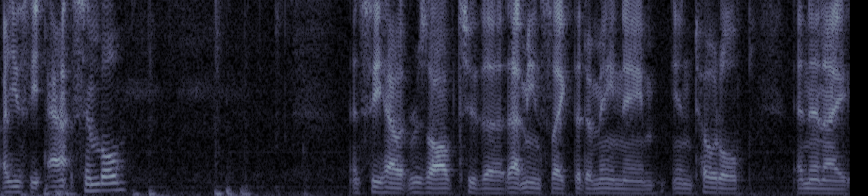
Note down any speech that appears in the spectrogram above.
I use the at symbol and see how it resolved to the, that means like the domain name in total. And then I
